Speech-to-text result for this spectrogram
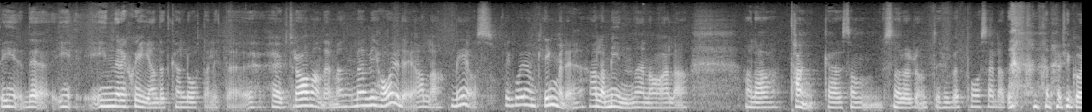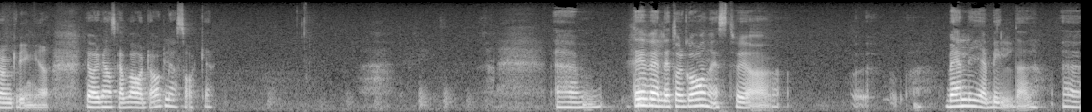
Det, det inre skeendet kan låta lite högtravande men, men vi har ju det alla med oss. Vi går ju omkring med det, alla minnen och alla alla tankar som snurrar runt i huvudet på oss hela tiden när vi går omkring och gör ganska vardagliga saker. Ehm, det är väldigt organiskt hur jag eh, väljer bilder. Eh,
